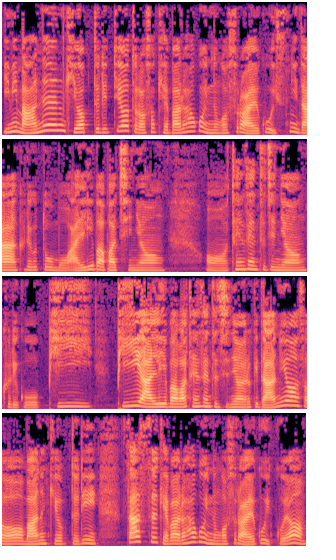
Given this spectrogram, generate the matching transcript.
이미 많은 기업들이 뛰어들어서 개발을 하고 있는 것으로 알고 있습니다. 그리고 또 뭐 알리바바 진영, 어, 텐센트 진영, 그리고 비, 비 알리바바 텐센트 진영 이렇게 나뉘어서 많은 기업들이 SaaS 개발을 하고 있는 것으로 알고 있고요.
